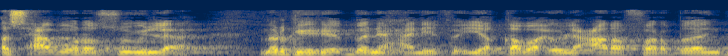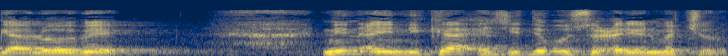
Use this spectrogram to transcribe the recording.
asxaabu rasuulillaah markay reer bani xaniifa iyo qabaa'il carab fara badan nin ay nikaaxiisii dib u soo celiyeen ma jiro.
